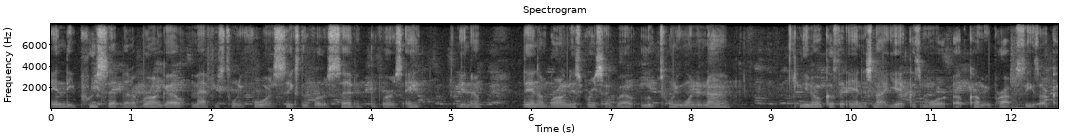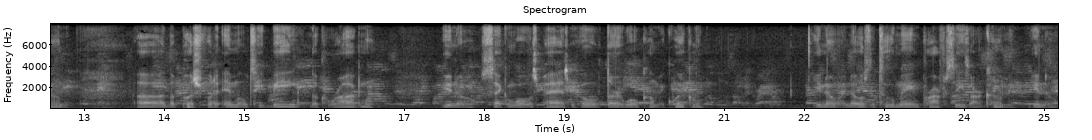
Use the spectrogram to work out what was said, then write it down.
In the precept that I brought out, Matthew 24 and 6 to verse 7 to verse 8. You know, then I'm bringing this precept about Luke 21 and 9. You know, because the end is not yet, because more upcoming prophecies are coming. Uh, the push for the MOTB, the Charagma. You know, second woe is past. Behold, third woe coming quickly. You know, and those the two main prophecies are coming. You know,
